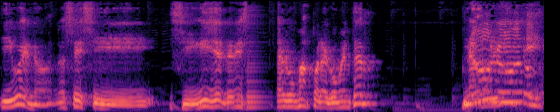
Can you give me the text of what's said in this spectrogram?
Y bueno, no sé si, si Guille tenés algo más para comentar. No, no, eh,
